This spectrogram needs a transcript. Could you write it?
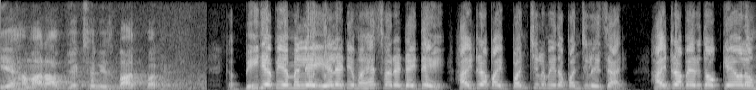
ये हमारा ऑब्जेक्शन इस बात पर है ఇక బీజేపీ ఎమ్మెల్యే ఏలేటి మహేశ్వర్ రెడ్డి అయితే హైడ్రాపై పంచుల మీద పంచులు వేశారు హైడ్రా పేరుతో కేవలం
